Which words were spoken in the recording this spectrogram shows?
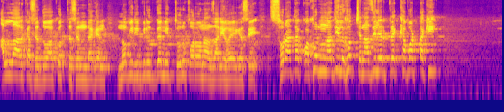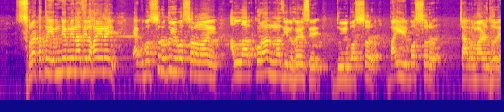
আল্লাহর কাছে দোয়া করতেছেন, দেখেন নবীর বিরুদ্ধে মৃত্যুর পরনা জারি হয়ে গেছে। সোরাটা কখন নাজিল হচ্ছে? নাজিলের প্রেক্ষাপটটা কি? সোরাটা তো এমনি এমনি নাজিল হয় নাই। এক বছর, দুই বছর নয়, আল্লাহর কোরআন নাজিল হয়েছে দুই বছর, বাইশ বছর, চার মাস ধরে।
